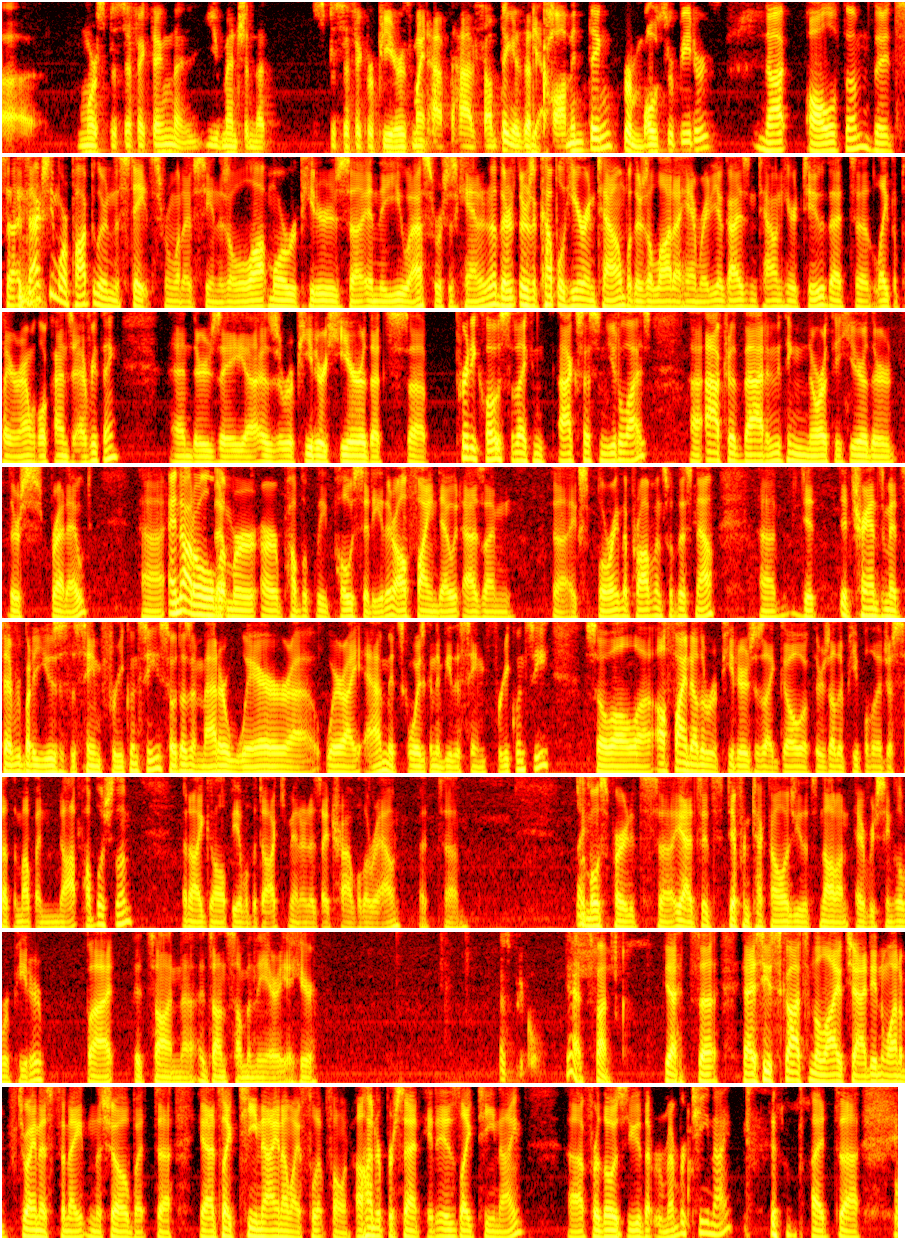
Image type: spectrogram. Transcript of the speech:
uh, more specific thing that you mentioned that specific repeaters might have to have something? Is it yeah. a common thing for most repeaters? Not all of them. It's uh, it's actually more popular in the states, from what I've seen. There's a lot more repeaters uh, in the U.S. versus Canada. There, there's a couple here in town, but there's a lot of ham radio guys in town here too that uh, like to play around with all kinds of everything. And there's a uh, there's a repeater here that's uh, pretty close that I can access and utilize. Uh, after that, anything north of here, they're they're spread out, and not all of them are, are publicly posted either. I'll find out as I'm uh, exploring the province with this now. Uh, it, it, transmits. Everybody uses the same frequency, so it doesn't matter where uh, where I am. It's always going to be the same frequency. So I'll uh, I'll find other repeaters as I go. If there's other people that just set them up and not publish them, then I'll be able to document it as I travel around. But um, for the most part, it's uh, yeah, it's it's different technology that's not on every single repeater, but it's on uh, it's on some in the area here. That's pretty cool. Yeah, it's fun yeah, it's uh, I see Scott's in the live chat. I didn't want to join us tonight in the show, but uh, yeah, it's like T9 on my flip phone. 100%. It is like T9. Uh, for those of you that remember T9, but uh,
